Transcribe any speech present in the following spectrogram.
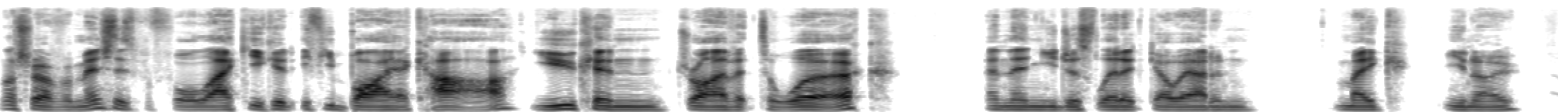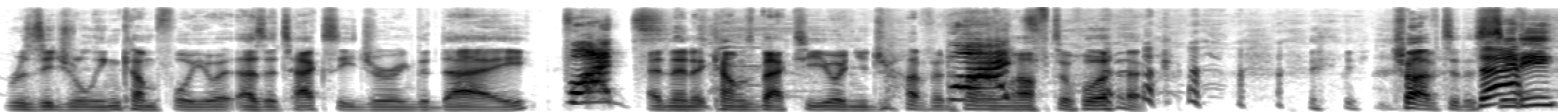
Not sure if I mentioned this before. Like you could, if you buy a car, you can drive it to work, and then you just let it go out and make you know residual income for you as a taxi during the day, What? and then it comes back to you and you drive it home after work. you drive to the That- city.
